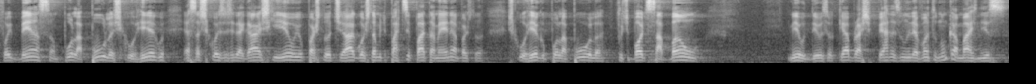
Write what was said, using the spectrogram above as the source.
foi bênção, pula-pula, escorrego, essas coisas legais que eu e o pastor Tiago gostamos de participar também, né, pastor? Escorrego, pula-pula, futebol de sabão. Meu Deus, eu quebro as pernas e não levanto nunca mais nisso.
